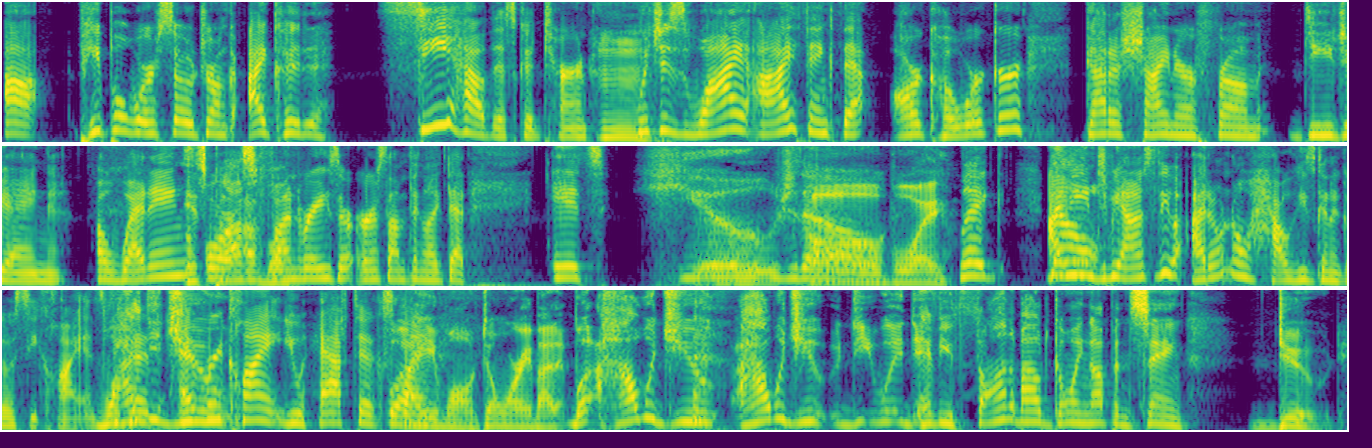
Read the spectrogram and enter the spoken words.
uh, people were so drunk, I could see how this could turn, Mm. which is why I think that our coworker got a shiner from DJing a wedding It's or possible. a fundraiser or something like that. It's huge though. Oh, boy. Like I mean, to be honest with you, I don't know how he's going to go see clients. Why did you- Every client you have to explain. Well, he won't. Don't worry about it. But how would you? How would you? Do you have you thought about going up and saying, "Dude,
